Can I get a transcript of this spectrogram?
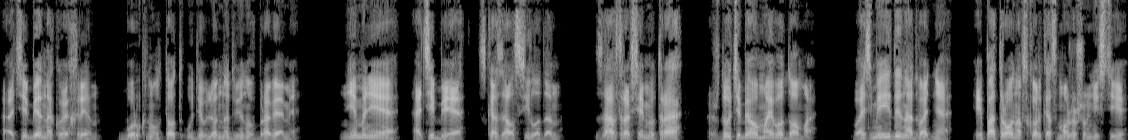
«А тебе на кой хрен?» — буркнул тот, удивленно двинув бровями. «Не мне, а тебе», — сказал Силадан. «Завтра в семь утра жду тебя у моего дома. Возьми еды на два дня и патронов сколько сможешь унести.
